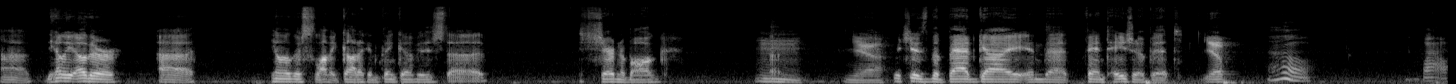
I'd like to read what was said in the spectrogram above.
uh, the only other uh, the only other Slavic god I can think of is uh, Chernobog, Mm. Yeah. which is the bad guy in that Fantasia bit. Yep. Oh. Wow.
